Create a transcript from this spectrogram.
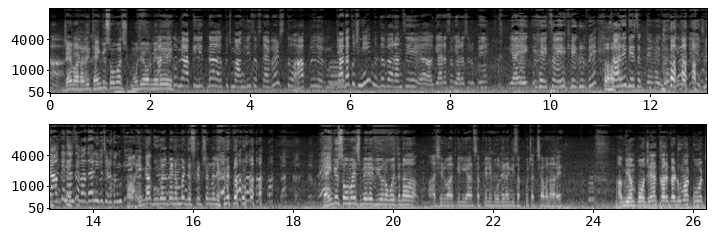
हाँ जय माता दी। थैंक यू सो मच मुझे और मेरे देखो मैं आपके लिए इतना कुछ मांग रही हूँ सब्सक्राइबर्स तो आप ज़्यादा कुछ नहीं मतलब आराम से ग्यारह सौ ग्यारह सौ रूपए या एक एक सौ एक एक रूपए हाँ। सारे दे सकते हैं मेरे को है? मैं आपके नाम से माता रानी पे हाँ इनका गूगल पे नंबर डिस्क्रिप्शन में लिख देता हूँ। थैंक यू सो मच मेरे व्यूअरों को इतना आशीर्वाद के लिए। यार सबके लिए बोल देना कि सब कुछ अच्छा बना रहे। अभी हम पहुँच गए हैं करकडुमा कोर्ट।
